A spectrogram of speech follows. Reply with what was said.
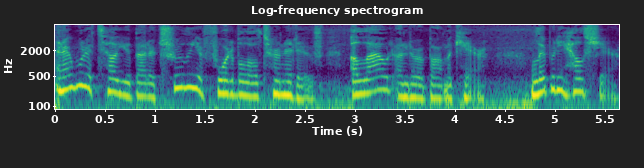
and I want to tell you about a truly affordable alternative allowed under Obamacare, Liberty Health Share.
